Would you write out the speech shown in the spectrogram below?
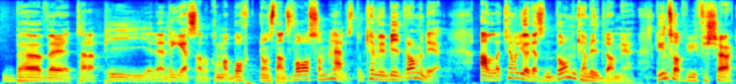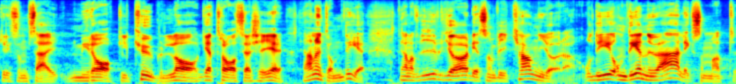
behöver terapi eller en resa för att komma bort någonstans, vad som helst, då kan vi bidra med det. Alla kan väl göra det som de kan bidra med. Det är inte så att vi försöker liksom så här, mirakelkur, laga trasiga tjejer. Det handlar inte om det. Det handlar om att vi vill göra det som vi kan göra. Och det, om det nu är liksom att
